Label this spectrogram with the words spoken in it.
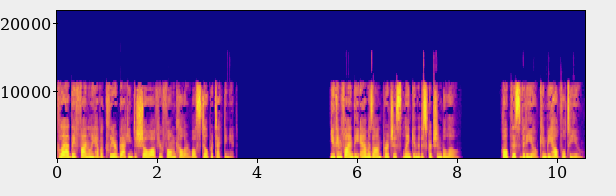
Glad they finally have a clear backing to show off your phone color while still protecting it. You can find the Amazon purchase link in the description below. Hope this video can be helpful to you.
